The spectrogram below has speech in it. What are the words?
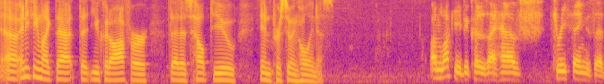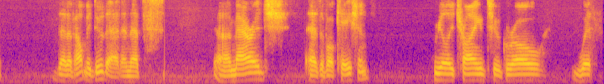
uh, anything like that that you could offer that has helped you in pursuing holiness? I'm lucky because I have three things that that have helped me do that, and that's uh, marriage as a vocation, really trying to grow with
